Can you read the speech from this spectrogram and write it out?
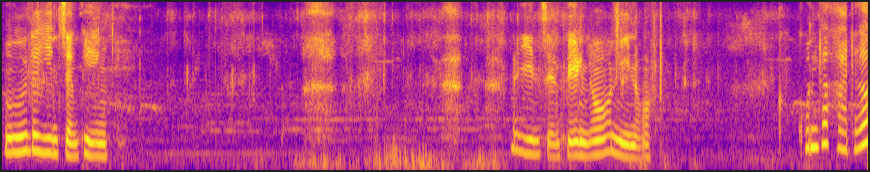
เออได้ยินเสียงเพลง ได้ยินเสียงเพลงเนาะนี่เนาะขอบคุณค่ะค่ะเด้อ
